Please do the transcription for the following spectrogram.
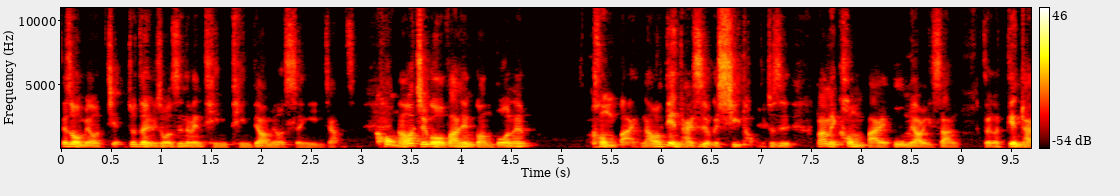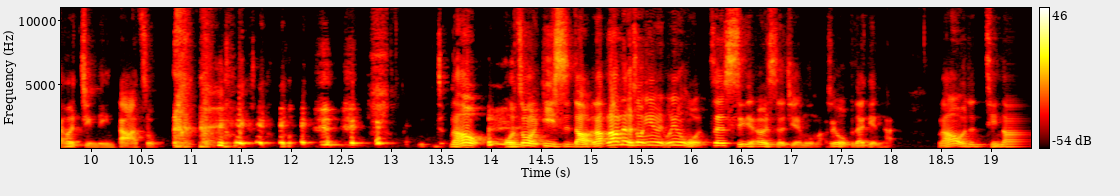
但是我没有剪，就等于说是那边停停掉没有声音这样子，然后结果我发现广播呢。空白，然后电台是有个系统，就是当你空白五秒以上，整个电台会警铃大作。然后我终于意识到，然后然后那个时候，因为因为我这十一点二十的节目嘛，所以我不在电台，然后我就听到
